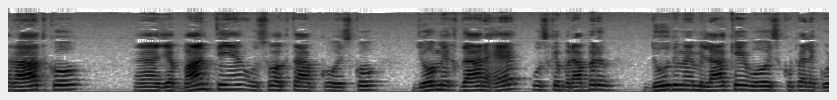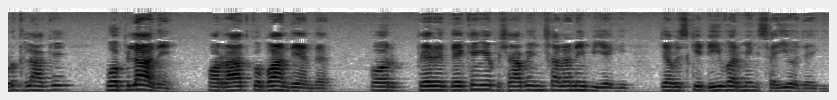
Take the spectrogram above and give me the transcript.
रात को जब बांधते हैं, उस वक्त आपको इसको जो मकदार है, उसके बराबर दूध में मिला के वो इसको पहले गुड़ खिला के वो पिला दें। और रात को बाँध दें अंदर। और फिर देखेंगे पेशाब इंशाल्लाह नहीं पिएगी, जब इसकी डीवर्मिंग सही हो जाएगी।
